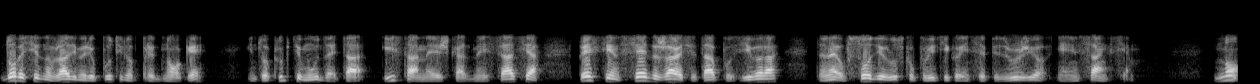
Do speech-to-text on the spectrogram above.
dobesedno Vladimirju Putinu pred noge in to kljub temu, da je ta ista ameriška administracija pred tem vse države sveta pozivala, da naj obsodijo rusko politiko in se pridružijo njenim sankcijam. No,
